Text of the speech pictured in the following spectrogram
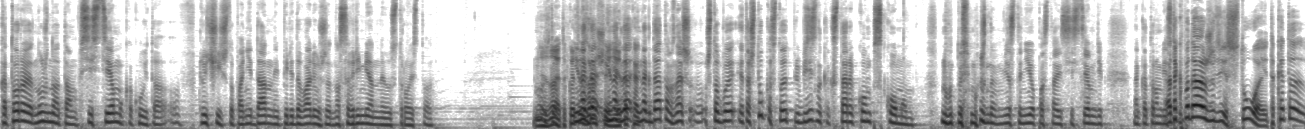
которое нужно там в систему какую-то включить, чтобы они данные передавали уже на современные устройства. Не Ну, знаю, это это какое-то иногда, иногда, как- иногда там, знаешь, чтобы эта штука стоит приблизительно как старый комп с комом. Ну, то есть можно вместо нее поставить системник, на котором есть... А так подожди, стой. Так это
